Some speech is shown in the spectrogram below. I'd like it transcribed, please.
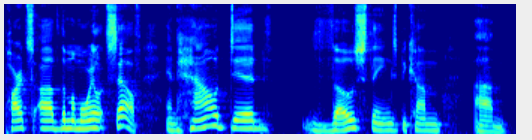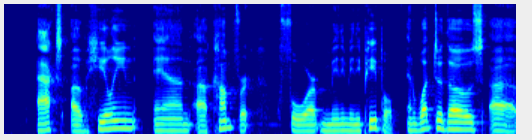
parts of the memorial itself. And how did those things become um, acts of healing and uh, comfort for many, many people? And what do those uh,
